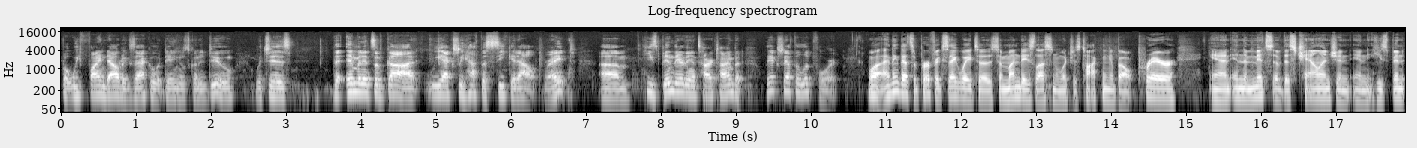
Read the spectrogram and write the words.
but we find out exactly what daniel's going to do which is the immanence of god we actually have to seek it out right? Um, he's been there the entire time but we actually have to look for it. Well, I think that's a perfect segue to, to Monday's lesson, which is talking about prayer. And in the midst of this challenge, and, and he's been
